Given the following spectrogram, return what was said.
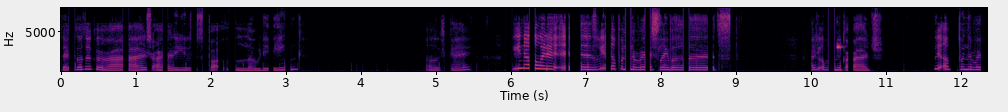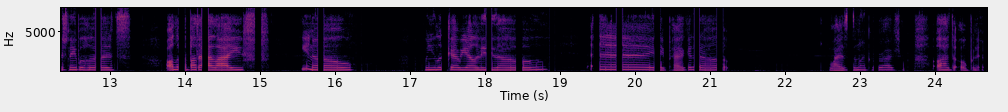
There go the garage. I already used spot loading. Okay. You know what it is. We open the rich neighborhoods. How do you open the garage? We up in the rich neighborhoods, all about that life, you know. When you look at reality though, hey, back it up. Why is my garage? Oh, I have to open it.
